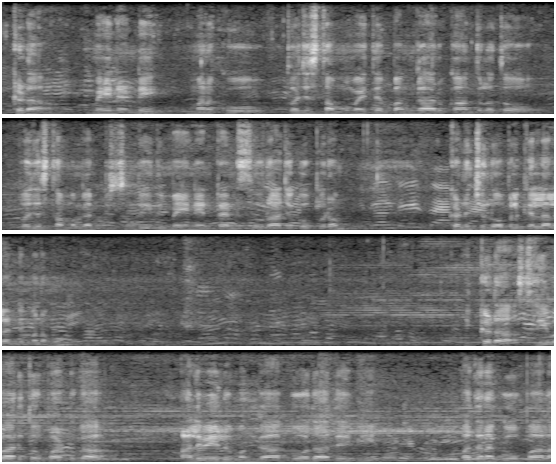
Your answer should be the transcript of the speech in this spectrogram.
ఇక్కడ మెయిన్ అండి మనకు ధ్వజస్తంభం అయితే బంగారు కాంతులతో ధ్వజస్తంభం కనిపిస్తుంది. ఇది మెయిన్ ఎంట్రన్స్ రాజగోపురం. ఇక్కడ నుంచి లోపలికి వెళ్ళాలండి మనము? ఇక్కడ శ్రీవారితో పాటుగా అలివేలు మంగ గోదాదేవి మదన గోపాల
